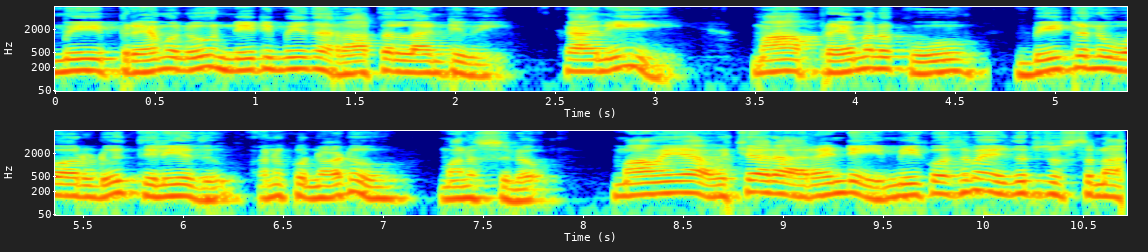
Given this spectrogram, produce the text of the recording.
మీ ప్రేమలు నీటి మీద రాతల్లాంటివి. కానీ మా ప్రేమలకు బీటలు వారుడు తెలియదు అనుకున్నాడు మనస్సులో. మామయ్య వచ్చారా? రండి మీకోసమే ఎదురు చూస్తున్నా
